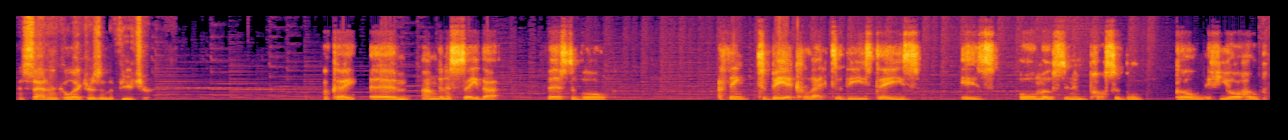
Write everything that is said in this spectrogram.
and Saturn collectors in the future? Okay, um, I'm going to say that first of all, I think to be a collector these days is almost an impossible goal. If you're hoping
